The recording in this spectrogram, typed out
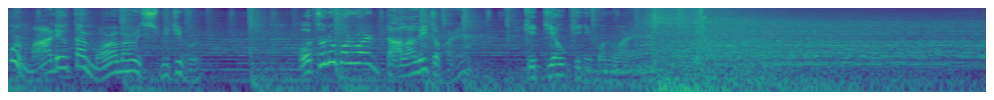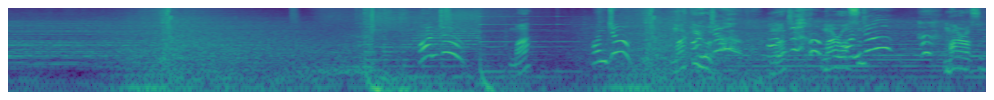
মোৰ মা দেউতাৰ মৰম আৰু স্মৃতিবোৰ অতনু বৰুৱাৰ দালালি টকাৰে কেতিয়াও কিনিব নোৱাৰে। অঞ্জু! মা? অঞ্জু! মা কি হ'ল? মা ৰচোন! মা ৰচোন।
